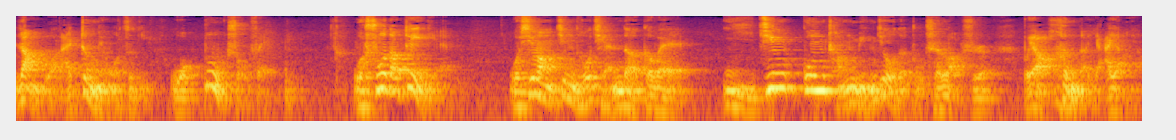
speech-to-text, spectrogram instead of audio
让我来证明我自己，我不收费。”我说到这一点，我希望镜头前的各位已经功成名就的主持人老师不要恨得牙痒痒，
